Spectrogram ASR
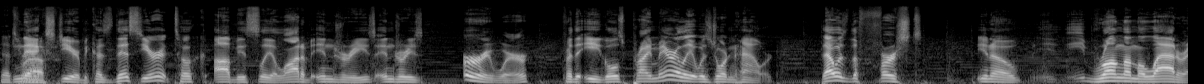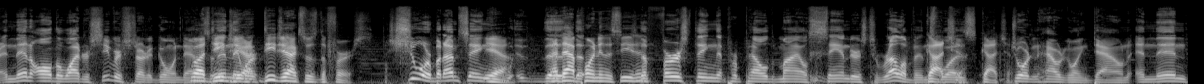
That's next rough. year? Because this year it took obviously a lot of injuries, injuries everywhere for the Eagles. Primarily, it was Jordan Howard. That was the first, you know, rung on the ladder, and then all the wide receivers started going down. well, so then they were Djax was the first. Sure, but I'm saying Yeah. the, At that the- point in the season? the first thing that propelled Miles Sanders to relevance Gotcha, was gotcha. Jordan Howard going down, and then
